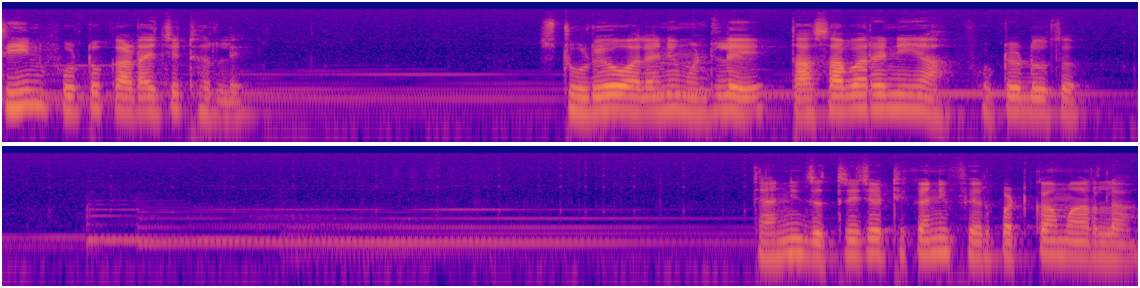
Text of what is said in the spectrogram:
तीन फोटो काढायचे ठरले. स्टुडिओवाल्याने म्हटले तासाभराने या फोटो डोचं. त्यांनी जत्रेच्या ठिकाणी फेरफटका मारला.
